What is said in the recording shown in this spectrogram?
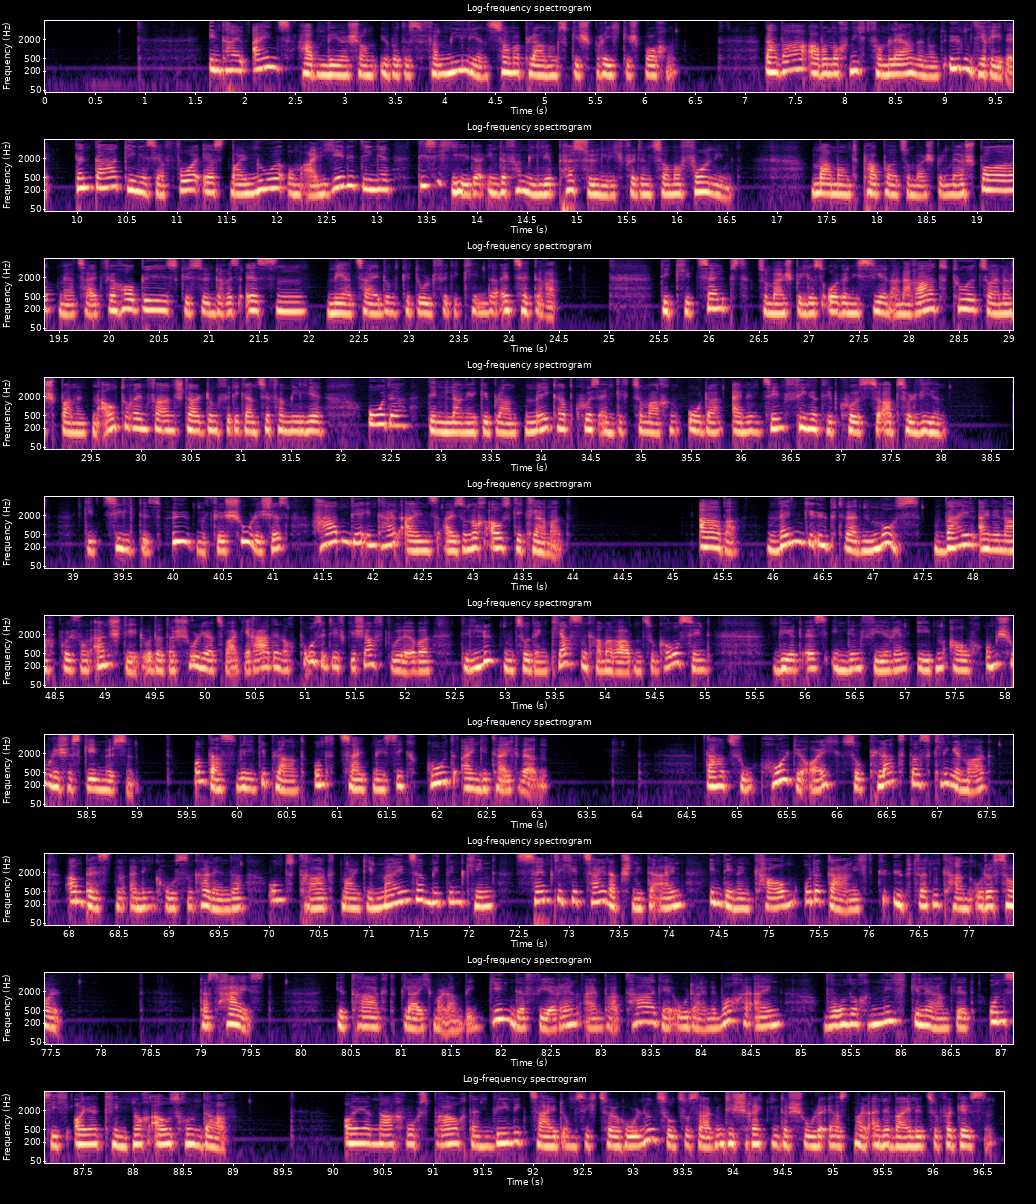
In Teil 1 haben wir ja schon über das Familien-Sommerplanungsgespräch gesprochen. Da war aber noch nicht vom Lernen und Üben die Rede, denn da ging es ja vorerst mal nur um all jene Dinge, die sich jeder in der Familie persönlich für den Sommer vornimmt. Mama und Papa zum Beispiel mehr Sport, mehr Zeit für Hobbys, gesünderes Essen, mehr Zeit und Geduld für die Kinder etc. Die Kids selbst, zum Beispiel das Organisieren einer Radtour zu einer spannenden Autorennveranstaltung für die ganze Familie oder den lange geplanten Make-up-Kurs endlich zu machen oder einen Zehn-Fingertipp-Kurs zu absolvieren. Gezieltes Üben für Schulisches haben wir in Teil 1 also noch ausgeklammert. Aber wenn geübt werden muss, weil eine Nachprüfung ansteht oder das Schuljahr zwar gerade noch positiv geschafft wurde, aber die Lücken zu den Klassenkameraden zu groß sind, wird es in den Ferien eben auch um Schulisches gehen müssen. Und das will geplant und zeitmäßig gut eingeteilt werden. Dazu holt ihr euch, so platt das klingen mag, am besten einen großen Kalender und tragt mal gemeinsam mit dem Kind sämtliche Zeitabschnitte ein, in denen kaum oder gar nicht geübt werden kann oder soll. Das heißt, ihr tragt gleich mal am Beginn der Ferien ein paar Tage oder eine Woche ein, wo noch nicht gelernt wird und sich euer Kind noch ausruhen darf. Euer Nachwuchs braucht ein wenig Zeit, um sich zu erholen und sozusagen die Schrecken der Schule erstmal eine Weile zu vergessen.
